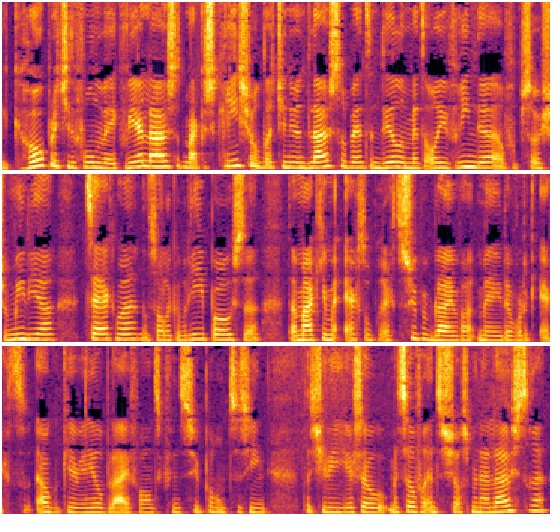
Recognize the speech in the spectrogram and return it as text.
ik hoop dat je de volgende week weer luistert. Maak een screenshot dat je nu aan het luisteren bent en deel hem met al je vrienden of op social media. Tag me, dan zal ik hem reposten. Daar maak je me echt oprecht super blij mee. Daar word ik echt elke keer weer heel blij van. Want ik vind het super om te zien dat jullie hier zo met zoveel enthousiasme naar luisteren.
